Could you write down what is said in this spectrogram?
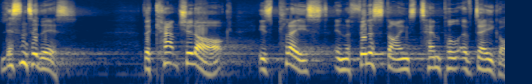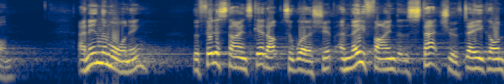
Listen to this. The captured ark is placed in the Philistines' temple of Dagon. And in the morning, the Philistines get up to worship, and they find that the statue of Dagon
